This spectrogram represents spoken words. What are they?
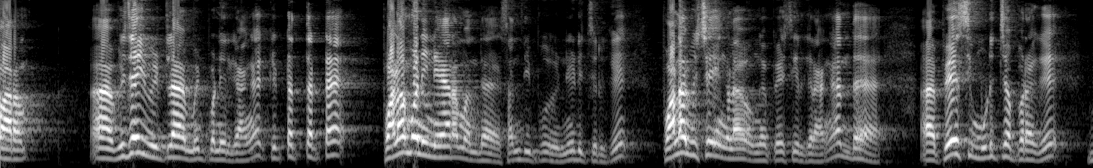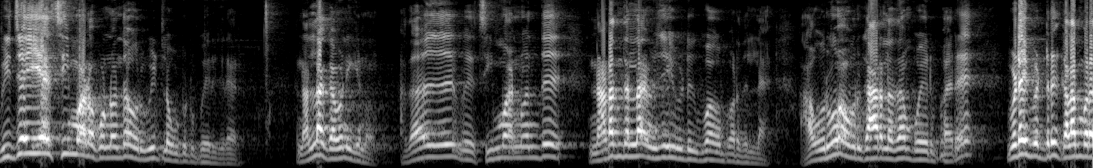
வாரம் விஜய் வீட்டில் மீட் பண்ணியிருக்காங்க கிட்டத்தட்ட பல மணி நேரம் அந்த சந்திப்பு நீடிச்சிருக்கு. பல விஷயங்களை அவங்க பேசியிருக்கிறாங்க. அந்த பேசி முடித்த பிறகு விஜயே சீமானை கொண்டு வந்து அவர் வீட்டில் விட்டுட்டு போயிருக்கிறார். நல்லா கவனிக்கணும். அதாவது சீமான் வந்து நடந்தெல்லாம் விஜய் வீட்டுக்கு போக போகிறதில்ல அவரும் அவர் காரில் தான் போயிருப்பார். விடைபெற்று கிளம்புற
